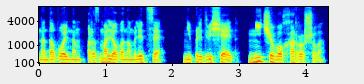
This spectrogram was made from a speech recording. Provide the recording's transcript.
на довольном размалеванном лице не предвещает ничего хорошего.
